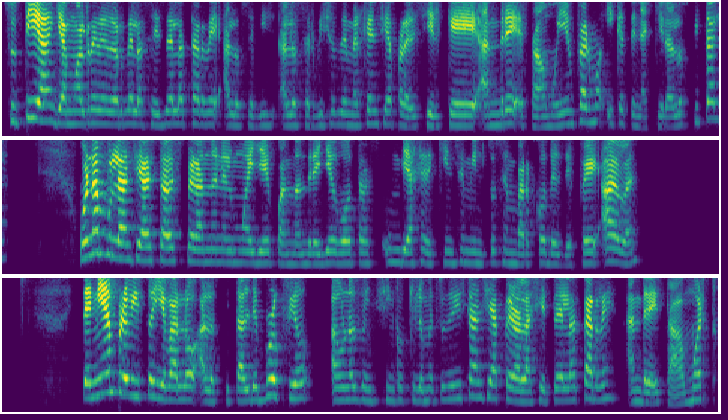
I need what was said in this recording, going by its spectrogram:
Su tía llamó alrededor de las 6 de la tarde a a los servicios de emergencia para decir que André estaba muy enfermo y que tenía que ir al hospital. Una ambulancia estaba esperando en el muelle cuando André llegó tras un viaje de 15 minutos en barco desde Fair Island. Tenían previsto llevarlo al hospital de Brookfield a unos 25 kilómetros de distancia, pero a las 7 de la tarde André estaba muerto.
